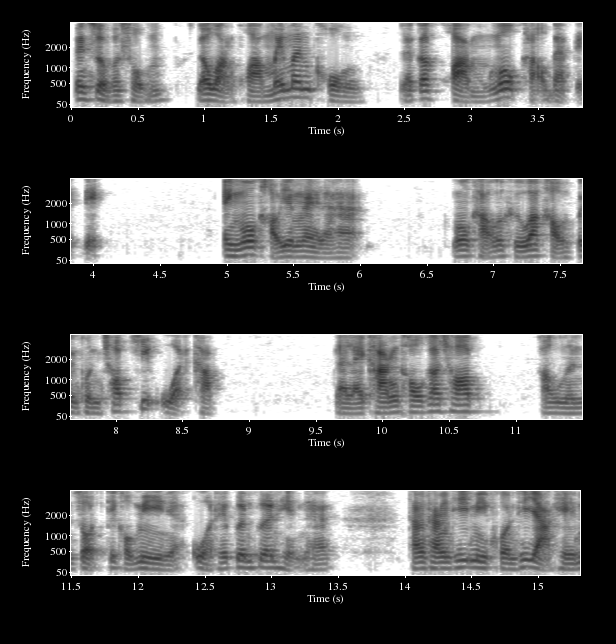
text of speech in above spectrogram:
เป็นส่วนผสมระหว่างความไม่มั่นคง แล้วก็ความโง่เขลาแบบเด็กๆ ไอ้โง่เขลายังไงล่ะฮะ โง่เขลาก็คือว่าเขาเป็นคนชอบขี้อวดครับ หลายๆ ครั้งเขาก็ชอบ เอาเงินสดที่เขามีเนี่ยอวดให้เพื่อนๆเห็นนะฮะทั้งๆที่มีคนที่อยากเห็น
